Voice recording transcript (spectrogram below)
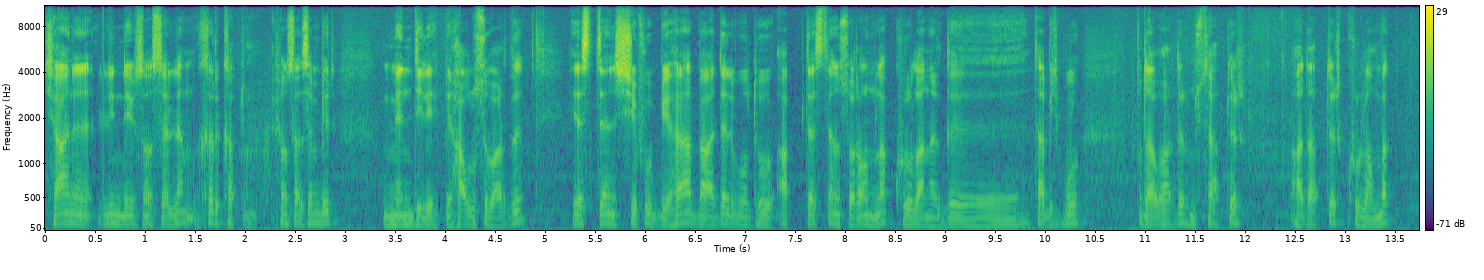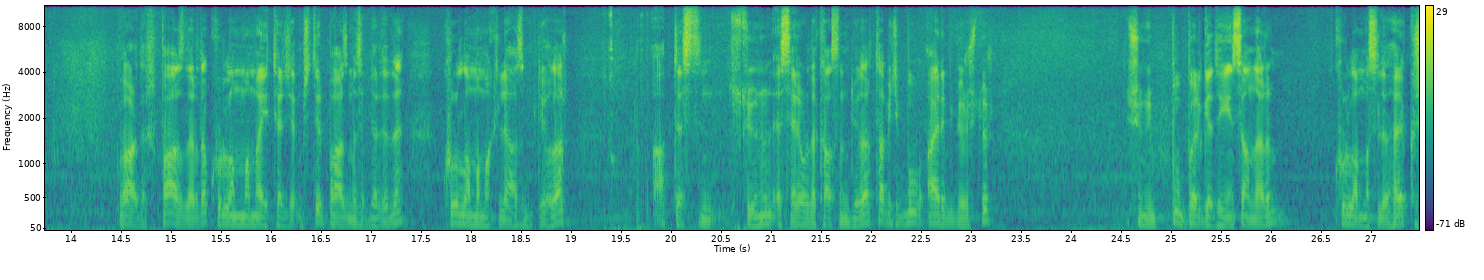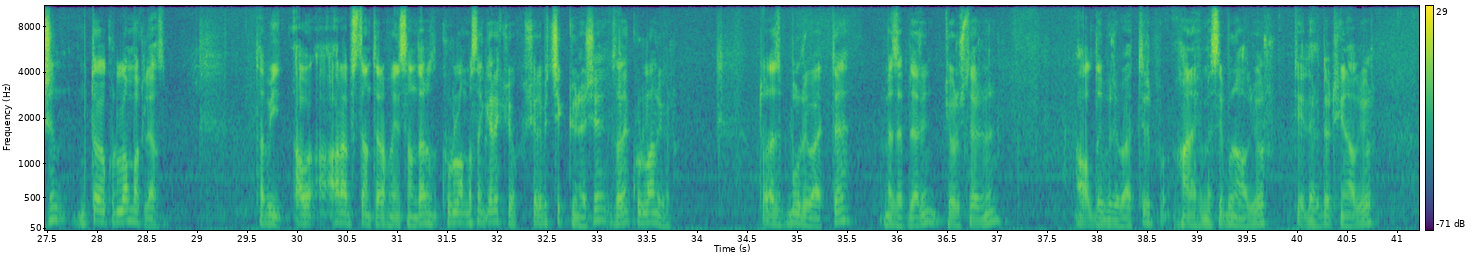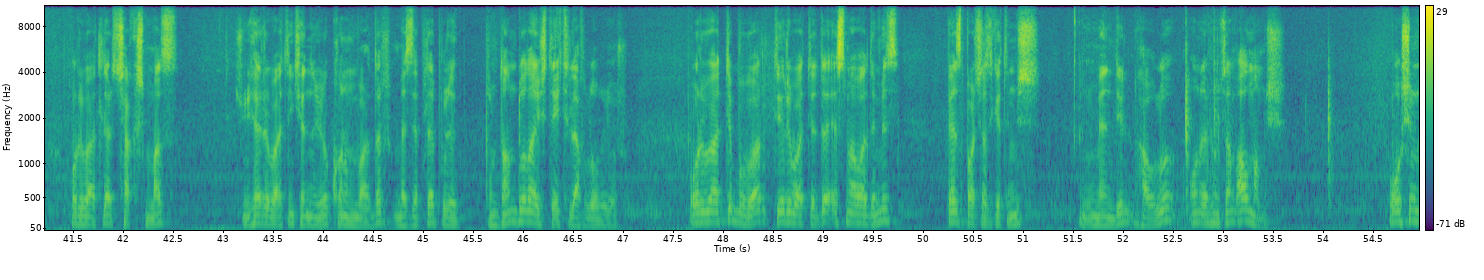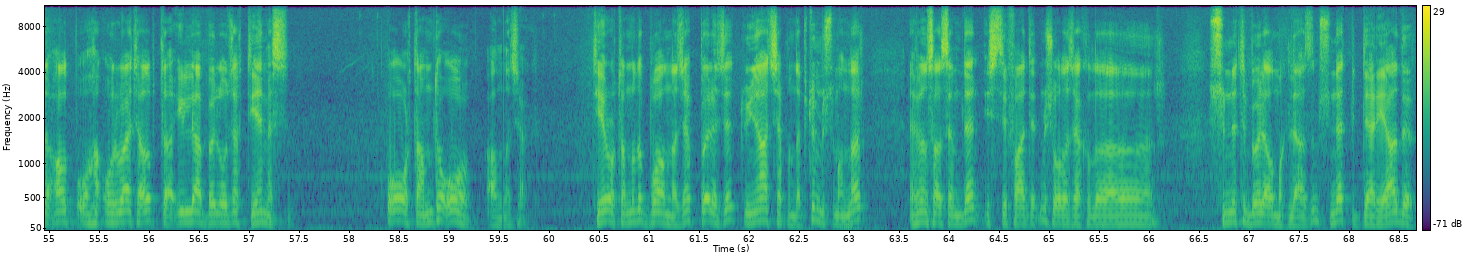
Kâne lin nebi sallallahu aleyhi ve sellem hırkatun. Efendimiz sallallahu aleyhi ve sellem bir mendili, bir havlusu vardı. Yesten şifu biha badel vudu. Abdestten sonra onunla kurulanırdı. Tabii ki bu bu da vardır, müstehaptır, adaptır. Kurulanmak vardır. Bazıları da kurulanmamayı tercih etmiştir. Bazı mezheplerde de kurulanmamak lazım diyorlar. Abdestin suyunun eseri orada kalsın diyorlar. Tabii ki bu ayrı bir görüştür. Çünkü bu bölgedeki insanların kurulanmasıyla her kışın mutlaka kurulanmak lazım. Tabii Arabistan tarafında insanların kurulanmasına gerek yok. Şöyle bir çık güneşe zaten kurulanıyor. Dolayısıyla bu rivayette mezheplerin görüşlerinin aldığı bir rivayettir. Hanefi mezhebi bunu alıyor. Diğerleri de ötekini alıyor. O rivayetler çakışmaz. Çünkü her rivayetin kendine göre konum vardır. Mezhepler bundan dolayı işte ihtilaflı oluyor. O rivayette bu var. Diğer rivayette de Esma validemiz bez parçası getirmiş. Mendil, havlu. Onu Efendimiz almamış. O şimdi alıp o, o rivayeti alıp da illa böyle olacak diyemezsin. O ortamda o alınacak. Diğer ortamda da bu alınacak. Böylece dünya çapında bütün Müslümanlar Efendimiz Aleyhisselam'dan istifade etmiş olacaklar. Sünneti böyle almak lazım. Sünnet bir deryadır.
